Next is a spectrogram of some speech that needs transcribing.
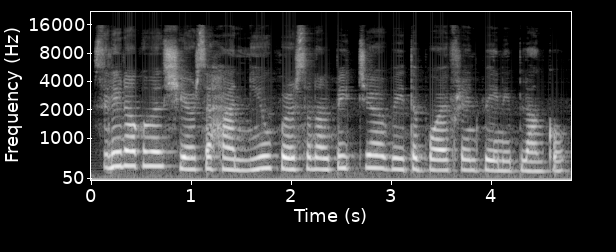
Selena Gomez shares her new personal picture with the boyfriend Benny Blanco,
